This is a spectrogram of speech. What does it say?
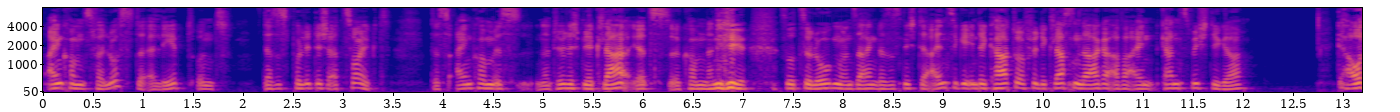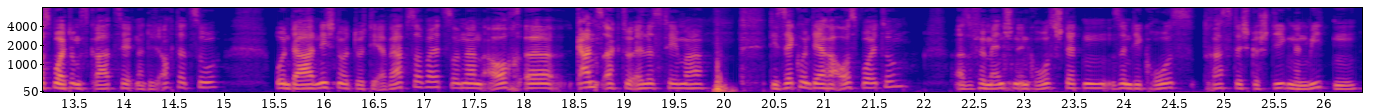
Einkommensverluste erlebt und das ist politisch erzeugt. Das Einkommen ist natürlich mir klar, jetzt äh, kommen dann die Soziologen und sagen, das ist nicht der einzige Indikator für die Klassenlage, aber ein ganz wichtiger. Der Ausbeutungsgrad zählt natürlich auch dazu. Und da nicht nur durch die Erwerbsarbeit, sondern auch äh, ganz aktuelles Thema, die sekundäre Ausbeutung. Also für Menschen in Großstädten sind die groß drastisch gestiegenen Mieten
